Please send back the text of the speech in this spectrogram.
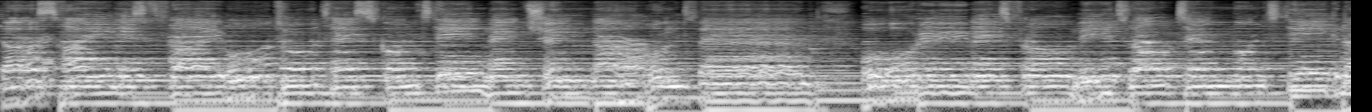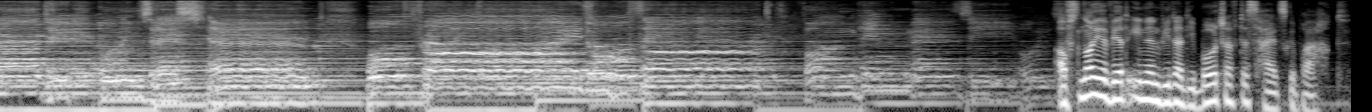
Das Heil ist frei, o tut es kund den Menschen nah und fern. O rühmet froh mit lautem Mund die Gnade unseres Herrn. O Freud, o Freud, vom Himmel sie uns. Aufs Neue wird Ihnen wieder die Botschaft des Heils gebracht.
